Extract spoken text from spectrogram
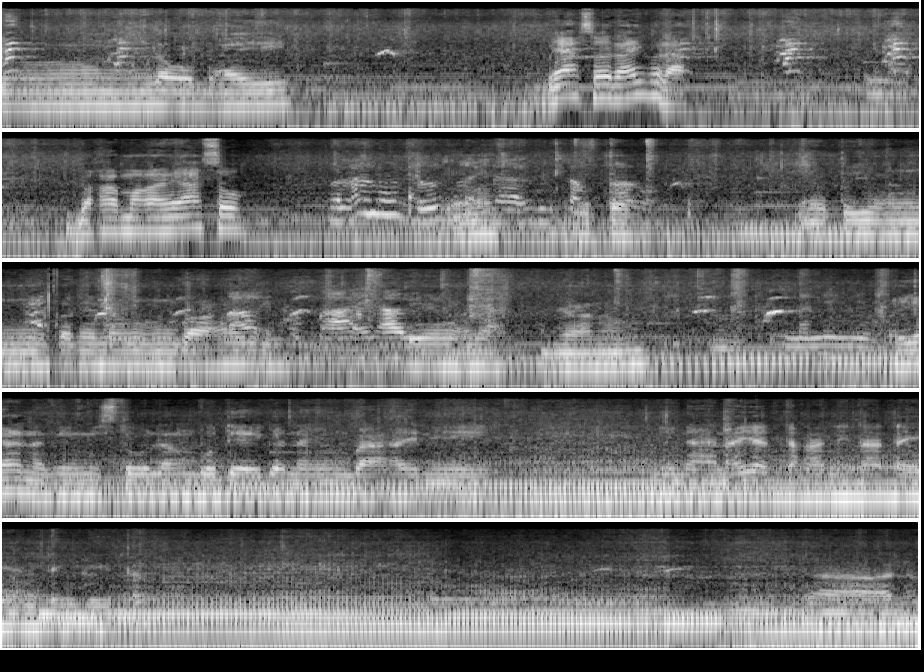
yung loob ay... May aso na wala. Baka makami aso. Wala no, doon ng ito. Ito yung kanilang bahay. Ito yung ano. Ayan, naging mistulang bodega na yung bahay ni ni nanay at saka ni tatay Enting dito. Ah, ano?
